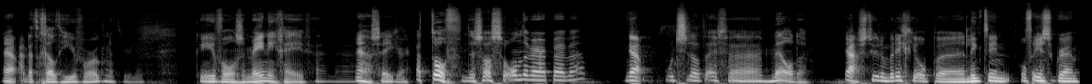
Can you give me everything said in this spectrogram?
Ja. Ja. dat geldt hiervoor ook natuurlijk. Kun je in ieder geval onze mening geven. En, eh, ja, zeker. ja, tof. Dus als ze onderwerpen hebben, Ja. moeten ze dat even eh, melden. ja, stuur een berichtje op eh, LinkedIn of Instagram.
